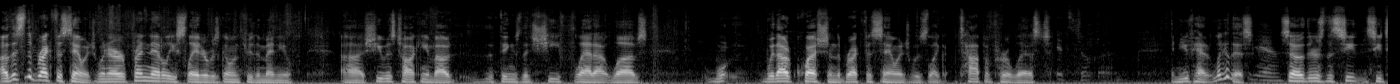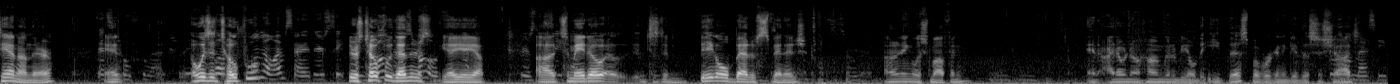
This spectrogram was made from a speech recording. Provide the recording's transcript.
Uh, this is the breakfast sandwich. When our friend Natalie Slater was going through the menu, uh, she was talking about the things that she flat out loves. W- without question, the breakfast sandwich was like top of her list. It's so good. And you've had it. Look at this. Yeah. So there's the se- seitan on there. That's And- tofu, actually. Oh, is it tofu? Well, no, I'm sorry. There's There's tofu. both, then there's yeah, yeah, yeah. There's the Uh, tomato, uh, just a big old bed of spinach So on an English muffin. Mm-hmm. And I don't know how I'm going to be able to eat this, but we're going to give this a It's a little shot. messy,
